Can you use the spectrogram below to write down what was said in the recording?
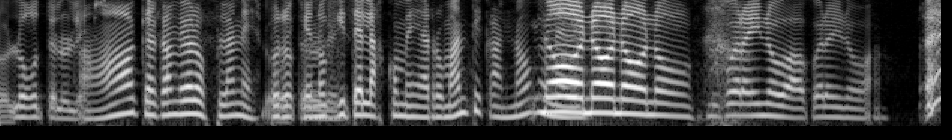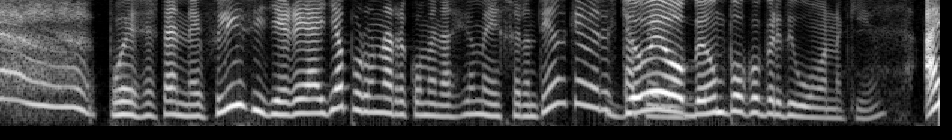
ca- luego te lo lees. Ah, que ha cambiado los planes. Luego Pero que no quite las comedias románticas, ¿no? No, no, no, no. Por ahí no va, por ahí no va. Pues está en Netflix y llegué a ella por una recomendación. Me dijeron, tienes que ver esta Yo veo, peli". veo un poco Pretty Woman aquí. ¿eh? Hay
